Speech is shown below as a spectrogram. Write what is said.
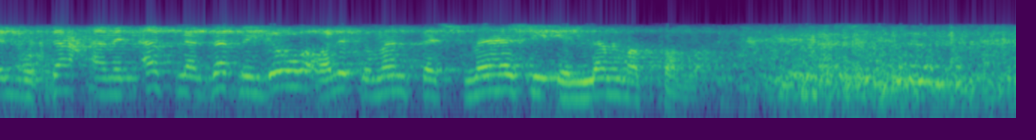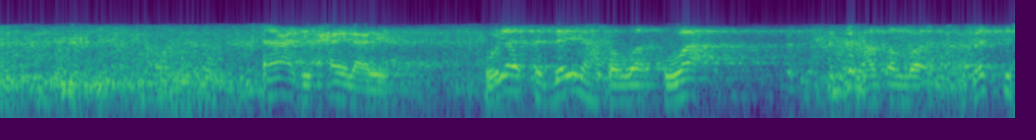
المفتاح قامت قافلة الباب من جوه وقالت له ما انتش ماشي إلا لما تطلق قاعد يتحايل عليها ولا صدقيني هطلقك وعد هطلقك بس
